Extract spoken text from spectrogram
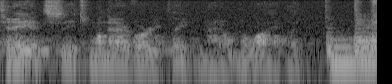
today it's, it's one that I've already played and I don't know why, but.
